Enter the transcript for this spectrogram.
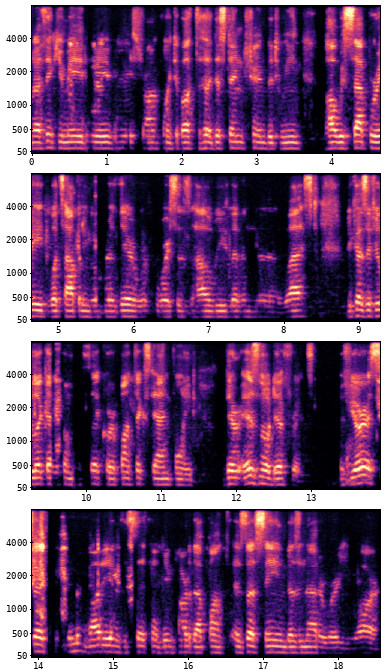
And I think you made a very strong point about the distinction between how we separate what's happening over there versus how we live in the West. Because if you look at it from a Sikh or a Panthic standpoint, there is no difference. If you're a Sikh, human body as a Sikh and being part of that Panth is the same, doesn't matter where you are.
